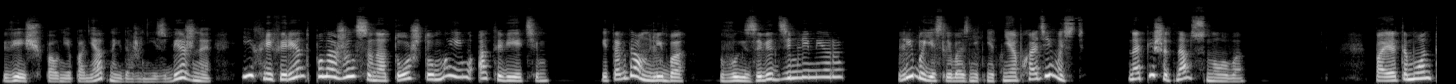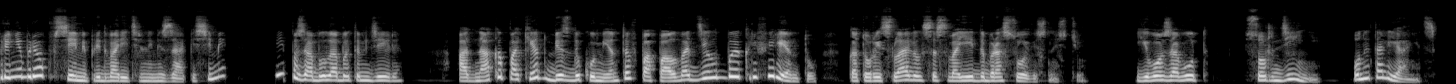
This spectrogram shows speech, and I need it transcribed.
вещь вполне понятная и даже неизбежная, их референт положился на то, что мы им ответим, и тогда он либо вызовет землемера, либо, если возникнет необходимость, напишет нам снова. Поэтому он пренебрег всеми предварительными записями и позабыл об этом деле. Однако пакет без документов попал в отдел Б к референту, который славился своей добросовестностью. Его зовут Сордини, он итальянец,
